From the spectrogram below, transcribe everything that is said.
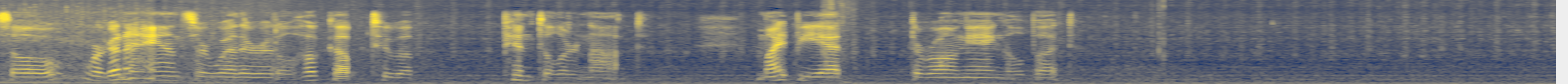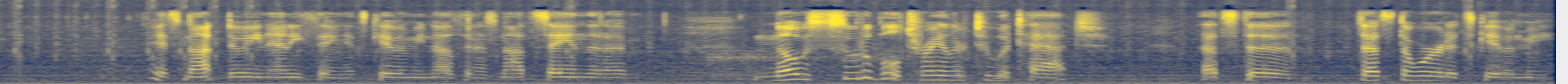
So we're going to answer whether it'll hook up to a pintle or not. Might be at the wrong angle, but it's not doing anything. It's giving me nothing. It's not saying that I'm no suitable trailer to attach. That's the that's the word it's given me.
